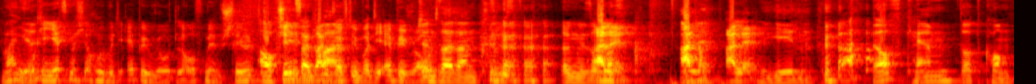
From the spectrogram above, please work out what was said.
Weil Okay, jetzt möchte ich auch über die Abbey Road laufen mit dem Schild. Auf Gin jeden sei Dank Fall. läuft über die Abbey Road. Gin sei Dank grüßt. Irgendwie sowas. Alle. Alle. Alle. Jeden. Earthcam.com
